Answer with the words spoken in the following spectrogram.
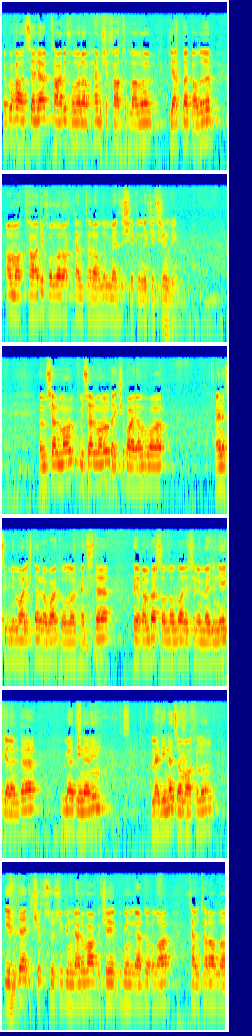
və bu hadisələr tarix olaraq həmişə xatırlanıb, yadda qalıb, amma tarix olaraq təmtəraqlı məclis şəklində keçirilməyib. Və müsəlman, müsəlmanın da iki bayramı var. Ənəs ibn Malikdən rəvayət olunan hədisdə Peyğəmbər sallallahu əleyhi və səlləm Mədinəyə gələndə Mədinənin Mədinə cəmaatının ildə iki xüsusi günləri vardı ki, bu günlərdə onlar təmtəraqla,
